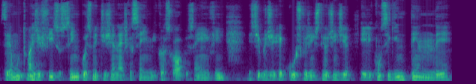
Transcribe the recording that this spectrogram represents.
seria muito mais difícil sem conhecimento de genética, sem microscópio, sem, enfim, esse tipo de recurso que a gente tem hoje em dia, ele conseguir entender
